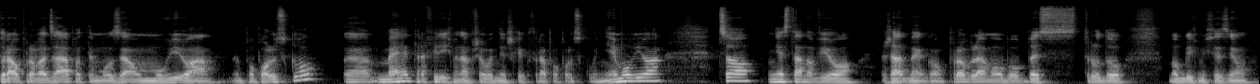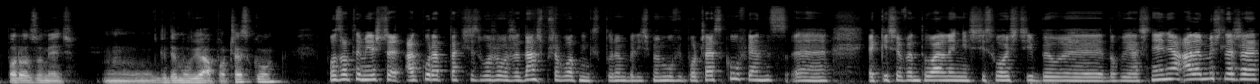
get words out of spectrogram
która oprowadzała po tym muzeum, mówiła po polsku. E, my trafiliśmy na przewodniczkę, która po polsku nie mówiła, co nie stanowiło żadnego problemu, bo bez trudu mogliśmy się z nią porozumieć, mm, gdy mówiła po czesku. Poza tym jeszcze akurat tak się złożyło, że nasz przewodnik, z którym byliśmy, mówi po czesku, więc e, jakieś ewentualne nieścisłości były do wyjaśnienia, ale myślę, że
